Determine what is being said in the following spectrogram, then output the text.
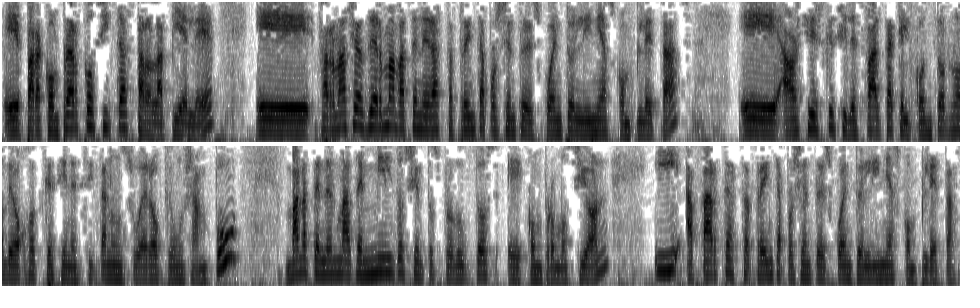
eh, para comprar cositas para la piel, ¿eh? Eh, Farmacias Derma va a tener hasta 30% de descuento en líneas completas. Eh, así es que si les falta que el contorno de ojos, que si necesitan un suero, que un shampoo, van a tener más de 1.200 productos eh, con promoción y aparte hasta 30% de descuento en líneas completas.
